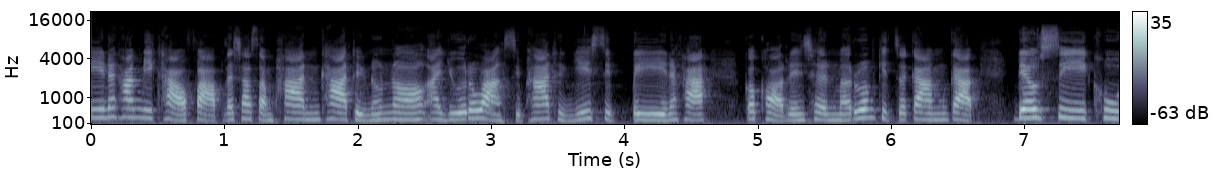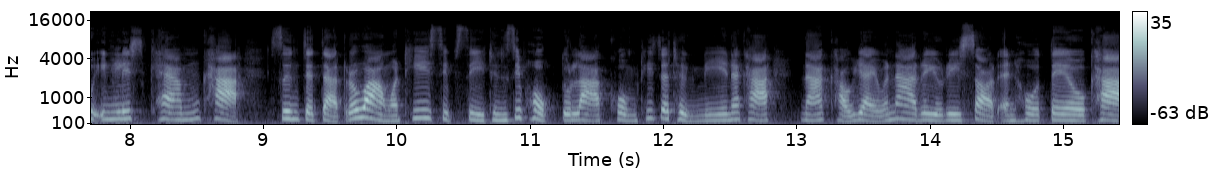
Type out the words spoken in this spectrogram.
นี้นะคะมีข่าวฝากประชาสัมพันธ์ค่ะถึงน้องๆ อายุระหว่าง 15-20 ปีนะคะ ก็ขอเรียนเชิญมาร่วมกิจกรรมกับ d e l c Cool English Camp ค่ะ ซึ่งจะจัดระหว่างวันที่ 14-16 ตุลาคมที่จะถึงนี้นะคะณเขาใหญ่วนารีรีสอร์ทแอนด์โฮเทลค่ะ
